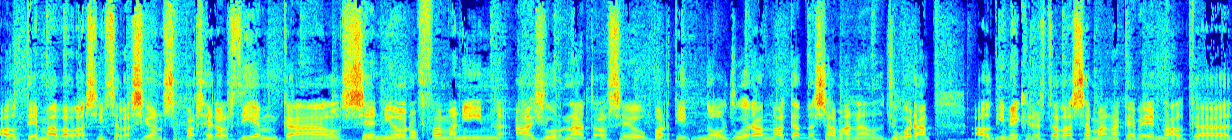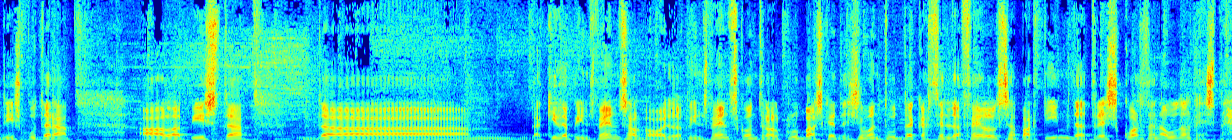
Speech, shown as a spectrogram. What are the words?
el tema de les instal·lacions. Per cert, els diem que el sènior femení ha ajornat el seu partit, no el jugarà al cap de setmana, el jugarà el dimecres de la setmana que ve, el que disputarà a la pista d'aquí de, de Pinsbens, al pavelló de Pinsbens, contra el Club Bàsquet de Joventut de Castelldefels a partir de 3 quarts de 9 del vespre.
